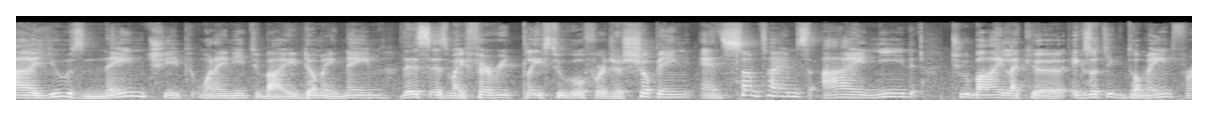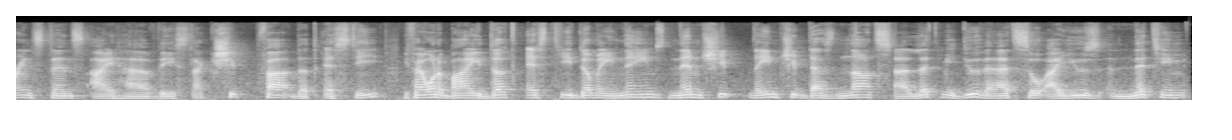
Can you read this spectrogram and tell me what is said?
I use Namecheap when I need to buy a domain name. This is my favorite place to go for just shopping, and sometimes I need to buy like a exotic domain. For instance, I have this like shipfa.st. If I want to buy .st domain names, Namecheap, Namecheap does not uh, let me do that, so I use Netim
